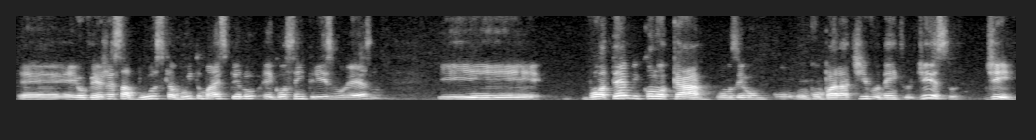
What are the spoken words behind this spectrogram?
é, eu vejo essa busca muito mais pelo egocentrismo mesmo, e vou até me colocar, vamos dizer, um, um comparativo dentro disso, de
